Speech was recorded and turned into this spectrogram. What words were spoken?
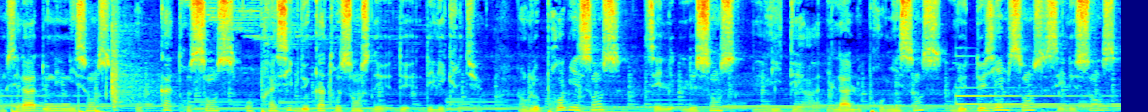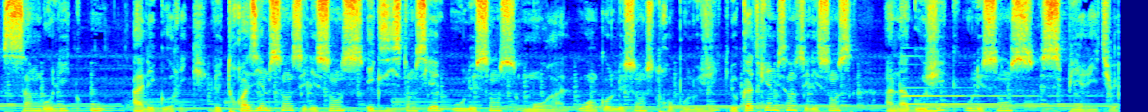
Donc cela a donné naissance aux quatre sens, au principe de quatre sens de, de, l'écriture. Donc le premier sens, c'est le, sens littéral. Et là, le premier sens. Le deuxième sens, c'est le sens symbolique ou allégorique. Le troisième sens, c'est le sens existentiel ou le sens moral, ou encore le sens tropologique. Le quatrième sens, c'est le sens anagogique ou le sens spirituel.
